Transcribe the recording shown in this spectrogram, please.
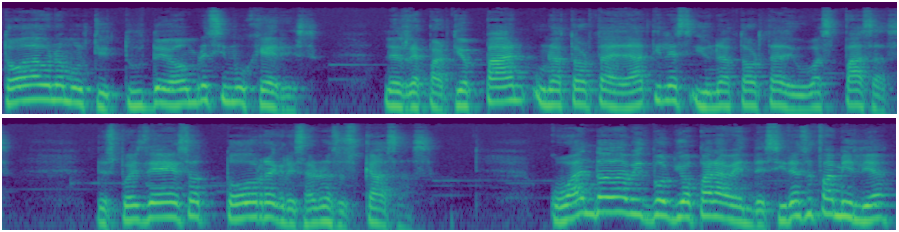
toda una multitud de hombres y mujeres. Les repartió pan, una torta de dátiles y una torta de uvas pasas. Después de eso, todos regresaron a sus casas. Cuando David volvió para bendecir a su familia,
